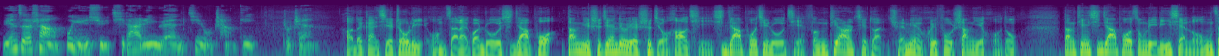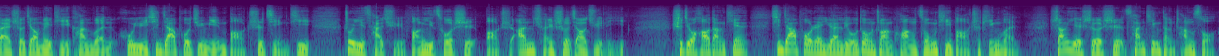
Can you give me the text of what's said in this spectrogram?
原则上不允许其他人员进入场地。主持人。好的，感谢周丽。我们再来关注新加坡。当地时间六月十九号起，新加坡进入解封第二阶段，全面恢复商业活动。当天，新加坡总理李显龙在社交媒体刊文，呼吁新加坡居民保持警惕，注意采取防疫措施，保持安全社交距离。十九号当天，新加坡人员流动状况总体保持平稳，商业设施、餐厅等场所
